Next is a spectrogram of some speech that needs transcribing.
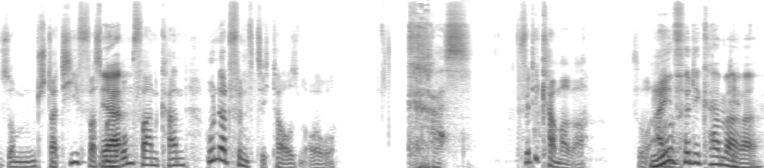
so einem Stativ, was man Ja. rumfahren kann. 150.000 Euro Krass. für die Kamera. So Nur eine. für die Kamera.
